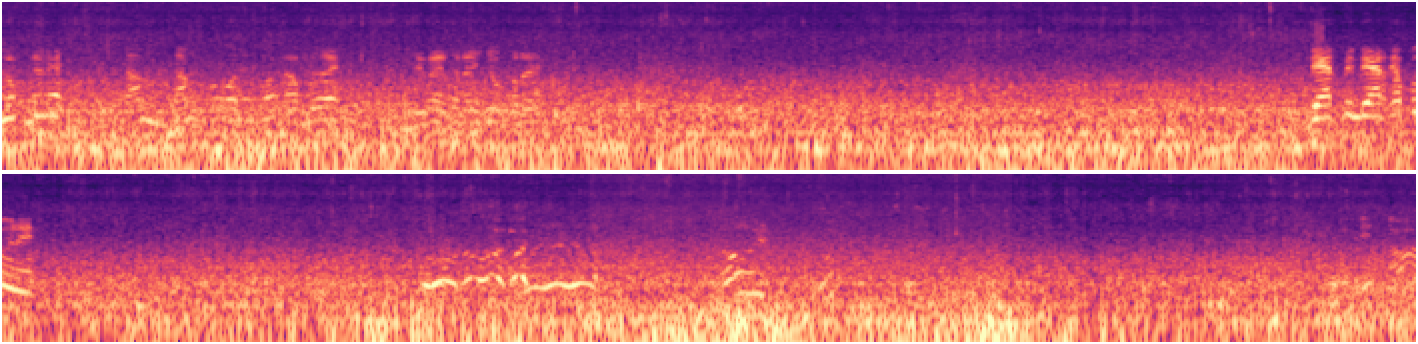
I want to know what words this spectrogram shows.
ยกเลยนะดำดำโคนเลยดำเลยยังไงก็ได้ยกก็ได้แดดเป็นแดดครับมือนี่โอ้ยโอ้ยโอ้ยโอ้ย นิดเนาะ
